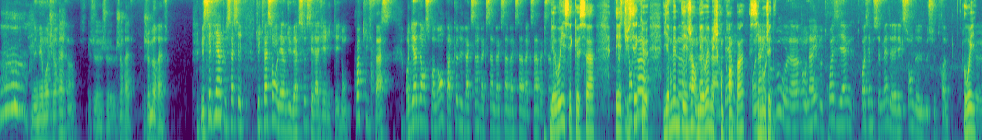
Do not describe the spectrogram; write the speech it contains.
mais, mais moi je rêve. Hein. Je, rêve. Je me rêve. Mais c'est bien tout ça. C'est de toute façon l'ère du verso c'est la vérité. Donc quoi qu'il fasse, regardez en ce moment on parle que de vaccin, vaccin, vaccin, vaccin, vaccin, vaccin. Mais oui, c'est que ça. Et Parce tu sais que il y a même peur. des gens. Mais ouais, mais je un comprends terme. pas. On Simon, j'ai. on, arrive au troisième, troisième semaine de l'élection de Monsieur Trump. Oui. Euh,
